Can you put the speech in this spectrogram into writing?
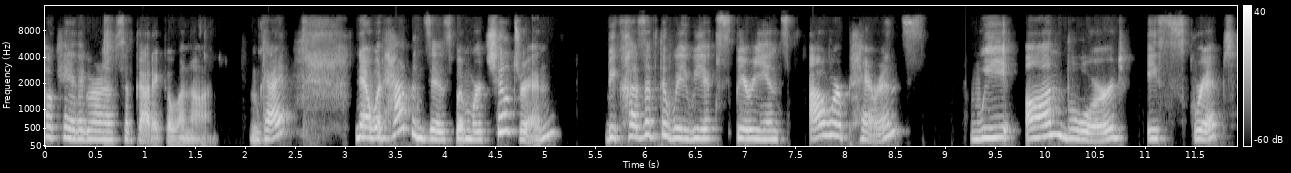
okay, the grown-ups have got it going on. Okay. Now, what happens is when we're children, because of the way we experience our parents, we onboard a script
